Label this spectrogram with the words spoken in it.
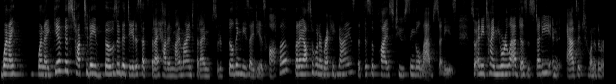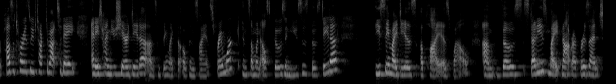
when I, when I give this talk today, those are the data sets that I have in my mind that I'm sort of building these ideas off of, but I also wanna recognize that this applies to single lab studies. So anytime your lab does a study and adds it to one of the repositories we've talked about today, anytime you share data on something like the Open Science Framework and someone else goes and uses those data, these same ideas apply as well. Um, those studies might not represent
